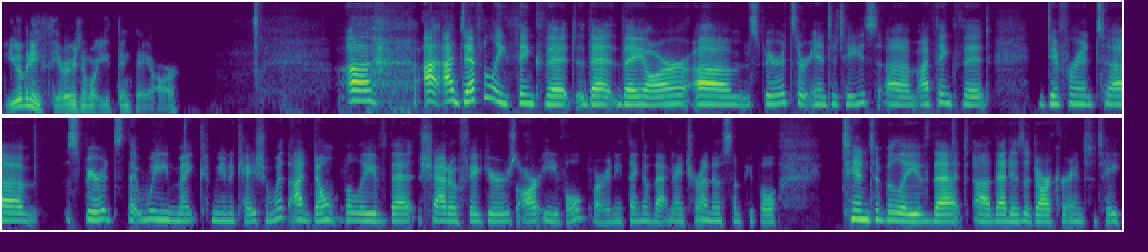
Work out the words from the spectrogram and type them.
do? You have any theories on what you think they are? Uh, I, I definitely think that that they are um, spirits or entities. Um, I think that different uh, spirits that we make communication with. I don't believe that shadow figures are evil or anything of that nature. I know some people tend to believe that uh, that is a darker entity.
